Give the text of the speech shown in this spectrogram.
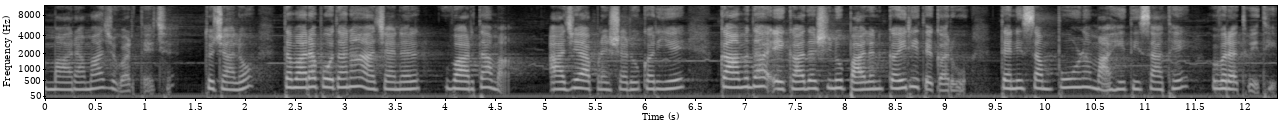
મારામાં જ વર્તે છે. તો ચાલો, તમારા પોતાના આ ચેનલ વાર્તામાં આજે આપણે શરૂ કરીએ, કામદા એકાદશીનું પાલન કઈ રીતે કરવું, તેની સંપૂર્ણ માહિતી સાથે વ્રતવિધિ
